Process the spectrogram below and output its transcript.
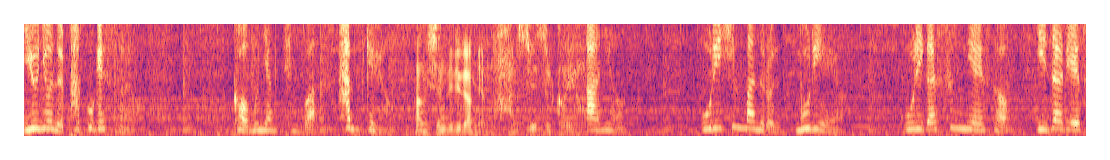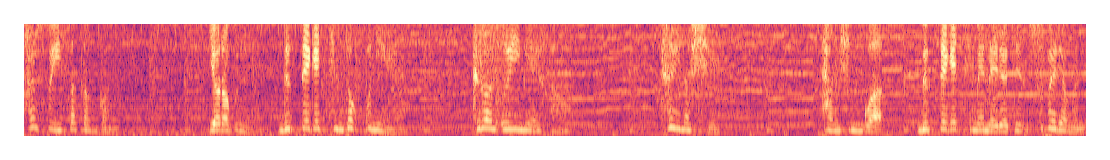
유니온을 바꾸겠어요. 검은 양 팀과 함께요. 당신들이라면 할 수 있을까요? 아니요. 우리 힘만으론 무리예요. 우리가 승리해서 이 자리에 설 수 있었던 건 여러분 늑대계 팀 덕분이에요. 그런 의미에서 트레이너 씨, 당신과 늑대계 팀에 내려진 수배령은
